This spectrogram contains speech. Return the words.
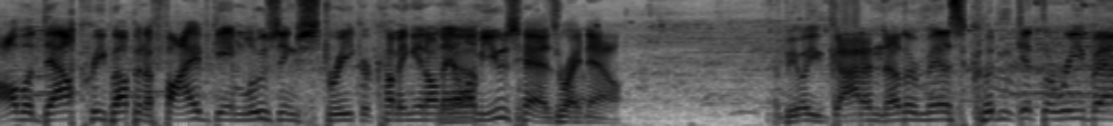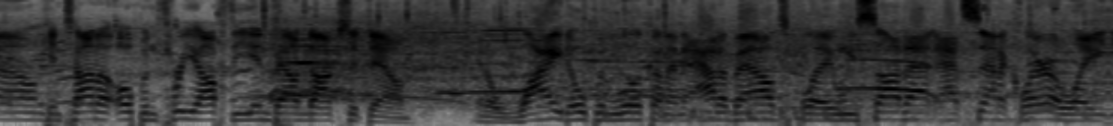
all the doubt creep up in a five-game losing streak are coming in on Yeah. LMU's heads right now. And BYU got another miss. Couldn't get the rebound. Quintana open three off the inbound, knocks it down. And a wide open look on an out of bounds play. We saw that at Santa Clara late.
